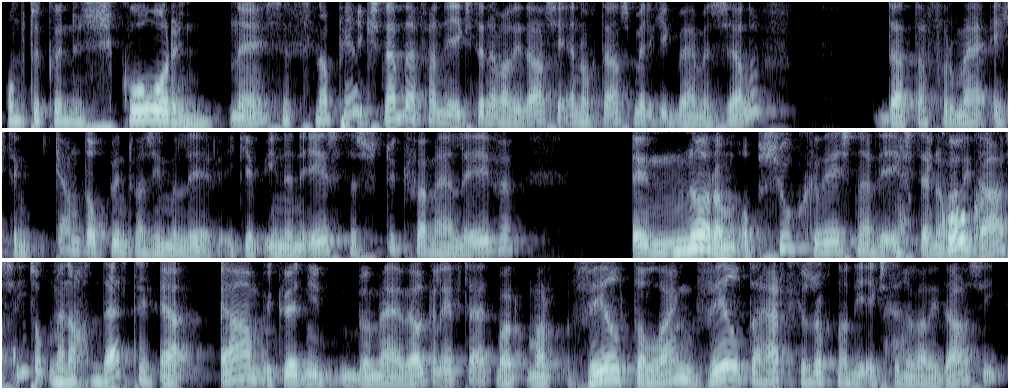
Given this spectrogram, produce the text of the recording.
om te kunnen scoren. nee. S- Snap je? Ik snap dat van die externe validatie. En nogthans merk ik bij mezelf dat dat voor mij echt een kantelpunt was in mijn leven. Ik heb in een eerste stuk van mijn leven enorm op zoek geweest naar die externe Ik ook, validatie. tot mijn 38. Ja, ja, ik weet niet bij mij welke leeftijd, maar, maar veel te lang, veel te hard gezocht naar die externe validatie.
